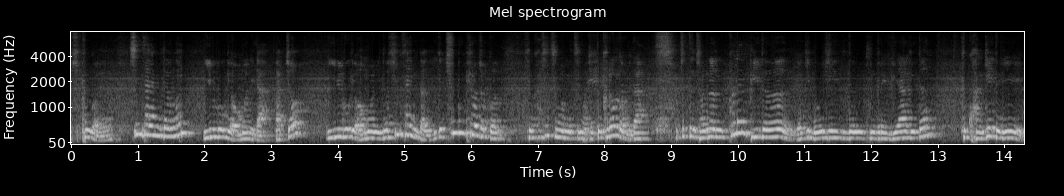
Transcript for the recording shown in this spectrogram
싶은 거예요. 신사임당은 이율곡의 어머니다. 맞죠? 이율곡의 어머니도 신사임당. 이게 충분 필요 조건 기억하실지 모르겠지만 어쨌든 그런 겁니다. 어쨌든 저는 플랜 B든 여기 모이시는 분들의 이야기든 그 관계들이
